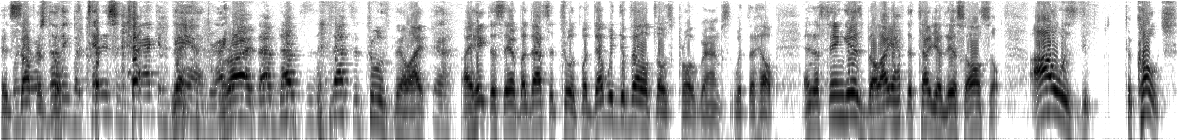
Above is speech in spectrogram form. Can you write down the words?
and When there was nothing but tennis and track and band, right? Right. That, that's that's the truth, Bill. I Yeah. I hate to say it, but that's the truth. But then we developed those programs with the help. And the thing is, Bill, I have to tell you this also. I was the, the coach,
